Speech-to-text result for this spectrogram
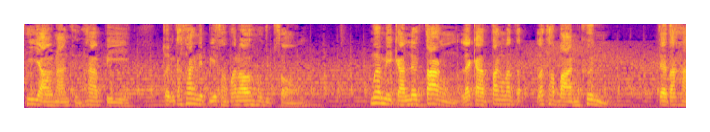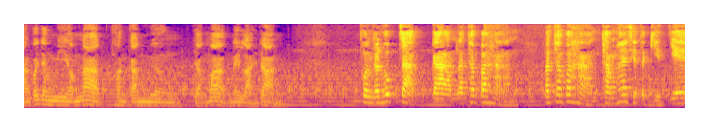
ที่ยาวนานถึง 5 ปี จนกระทั่งในปี 2562 เมื่อมีการเลือกตั้งและการตั้งรัฐรัฐบาลขึ้น แต่ทหารก็ยังมีอำนาจทางการเมืองอย่างมากในหลายด้าน ผลกระทบจากการรัฐประหาร รัฐประหารทำให้เศรษฐกิจแย่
